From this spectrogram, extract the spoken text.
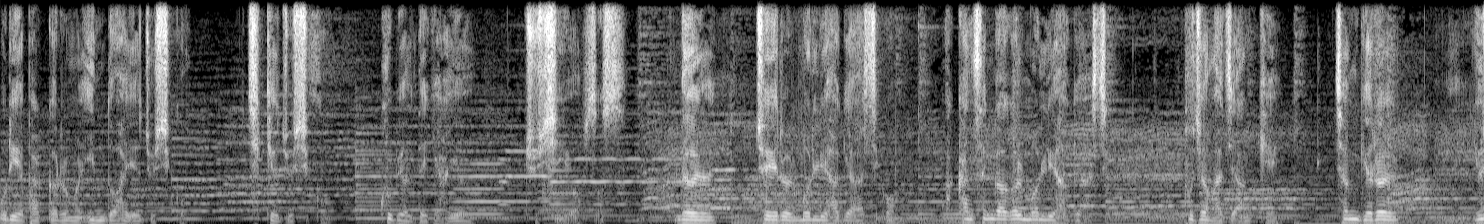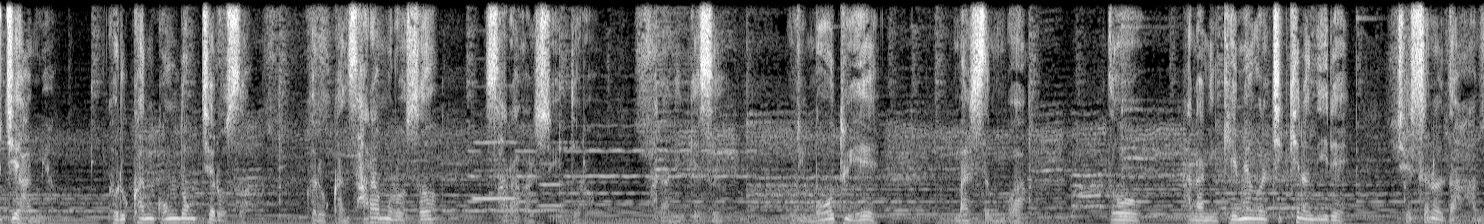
우리의 발걸음을 인도하여 주시고 지켜주시고 구별되게 하여 주시옵소서. 늘 죄를 멀리하게 하시고 악한 생각을 멀리하게 하시고 부정하지 않게 정결을 유지하며 거룩한 공동체로서 거룩한 사람으로서 살아갈 수 있도록 하나님께서 우리 모두의 말씀과 또 하나님 계명을 지키는 일에 최선을 다하며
